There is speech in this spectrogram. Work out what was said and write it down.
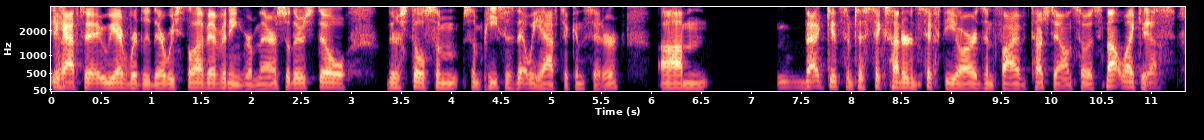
Yeah. We have to. We have Ridley there. We still have Evan Engram there, so there's still there's still some some pieces that we have to consider. Um, that gets him to 660 yards and five touchdowns. So it's not like it's yeah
